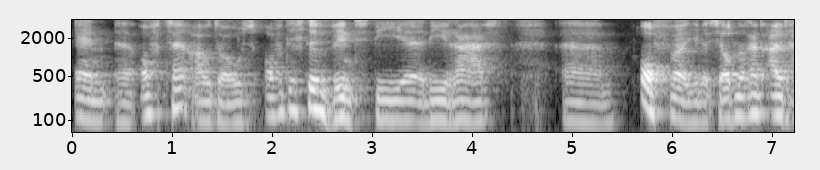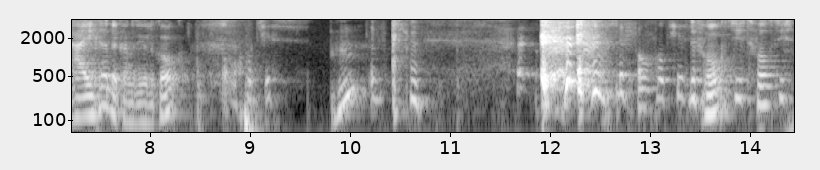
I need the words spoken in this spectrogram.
En of het zijn auto's, of het is de wind die, die raast. Ehm, of eh, je bent zelf nog aan het uithijgen, dat kan natuurlijk ook. vogeltjes. Hm? De vogeltjes. De vogeltjes, de vogeltjes.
